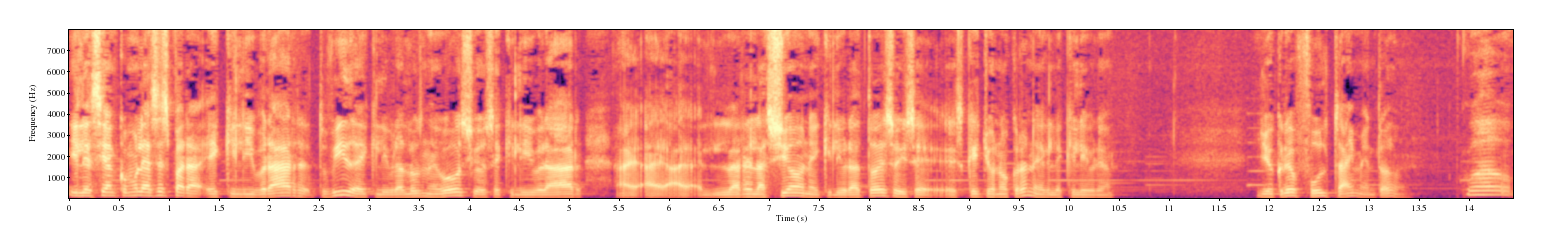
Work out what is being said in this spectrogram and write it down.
y le decían, ¿cómo le haces para equilibrar tu vida, equilibrar los negocios, equilibrar la relación, equilibrar todo eso? Y dice, es que yo no creo en el equilibrio. Yo creo full time en todo. Wow.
